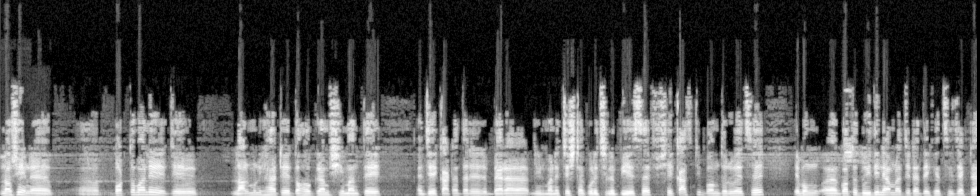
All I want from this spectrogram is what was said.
নসীন বর্তমানে যে লালমনিরহাটের দহগ্রাম সীমান্তে যে কাঁটাতারের বেড়া নির্মাণের চেষ্টা করেছিল বিএসএফ, সেই কাজটি বন্ধ রয়েছে এবং গত দুই দিনে আমরা যেটা দেখেছি যে একটা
